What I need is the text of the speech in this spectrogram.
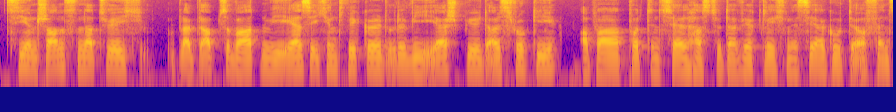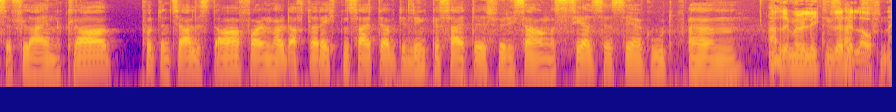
Zion Johnson natürlich bleibt abzuwarten, wie er sich entwickelt oder wie er spielt als Rookie. Aber potenziell hast du da wirklich eine sehr gute Offensive Line. Klar, Potenzial ist da, vor allem halt auf der rechten Seite, aber die linke Seite ist, würde ich sagen, sehr, sehr, sehr gut. Ähm, also immer die linke Seite laufen.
